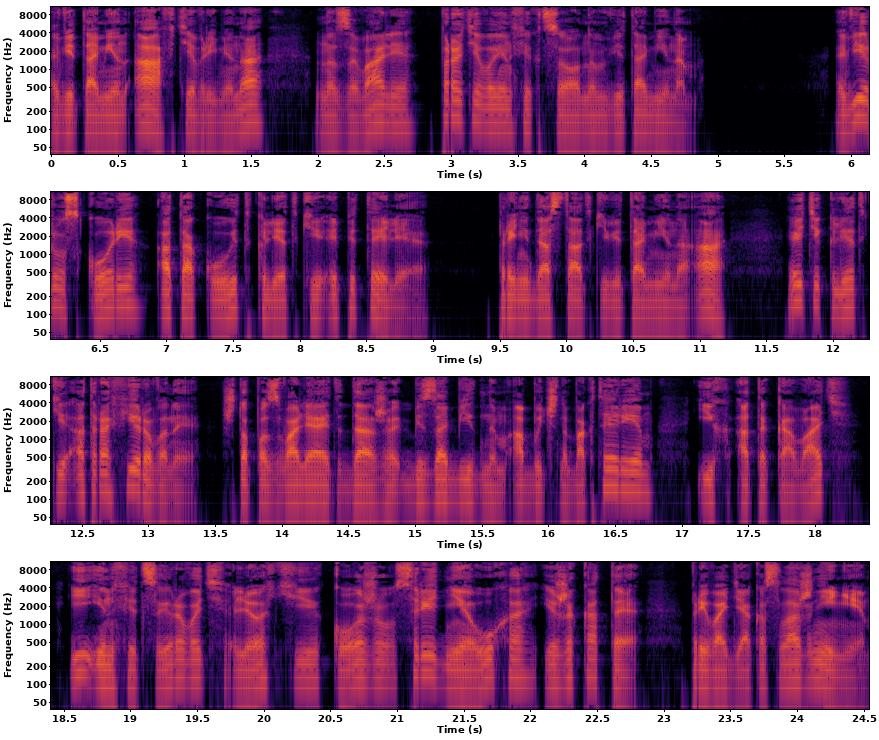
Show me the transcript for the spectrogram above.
Витамин А в те времена называли противоинфекционным витамином. Вирус кори атакует клетки эпителия. При недостатке витамина А эти клетки атрофированы, что позволяет даже безобидным обычно бактериям их атаковать и инфицировать легкие, кожу, среднее ухо и ЖКТ, приводя к осложнениям.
